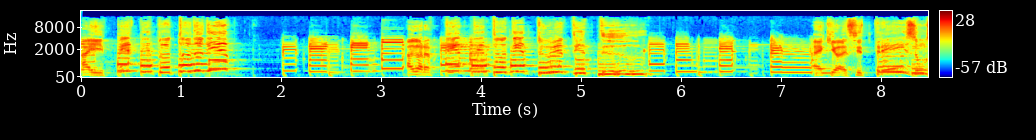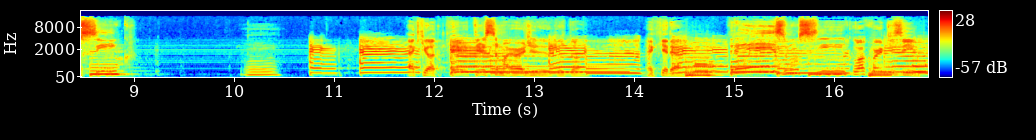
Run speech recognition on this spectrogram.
Aí. Agora. Aqui, ó, esse 3, 1, 5. Aqui, ó, ter- terça maior de, do dó. Aqui, ó. 3, 1, 5, o acordezinho.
